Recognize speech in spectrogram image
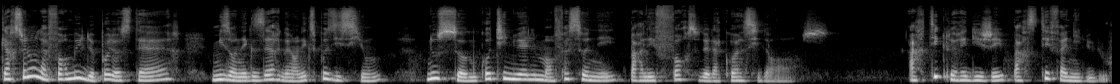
car selon la formule de Paul Auster, mise en exergue dans l'exposition, nous sommes continuellement façonnés par les forces de la coïncidence. Article rédigé par Stéphanie Lulou.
